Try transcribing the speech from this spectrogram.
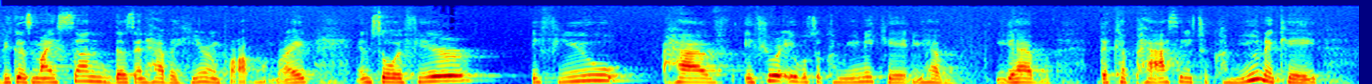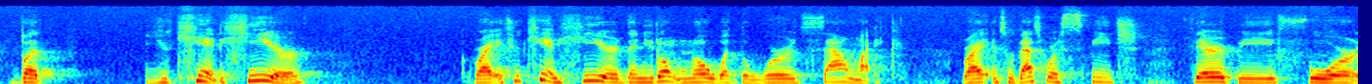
because my son doesn't have a hearing problem, right? And so if you're if you have if you're able to communicate, you have you have the capacity to communicate, but you can't hear, right? If you can't hear, then you don't know what the words sound like, right? And so that's where speech therapy for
